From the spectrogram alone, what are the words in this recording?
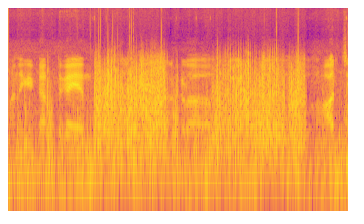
మనకి కరెక్ట్గా ఎంత అక్కడ ఆర్చ్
